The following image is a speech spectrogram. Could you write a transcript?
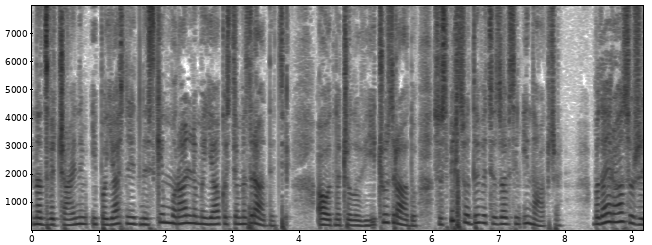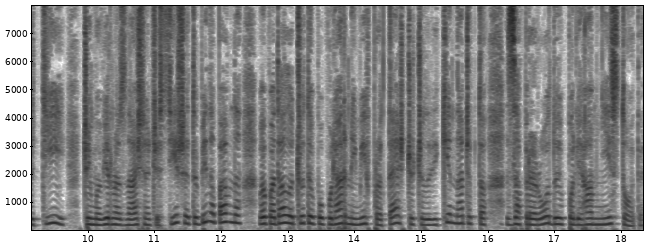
надзвичайним і пояснюють низьким моральними якостями зрадниці. А от на чоловічу зраду суспільство дивиться зовсім інакше. Бодай раз у житті, чи ймовірно значно частіше, тобі, напевно, випадало чути популярний міф про те, що чоловіки, начебто, за природою полігамні істоти,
